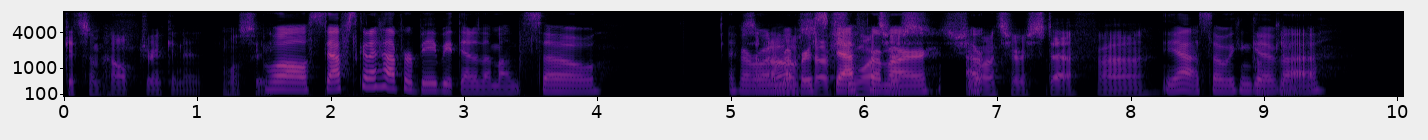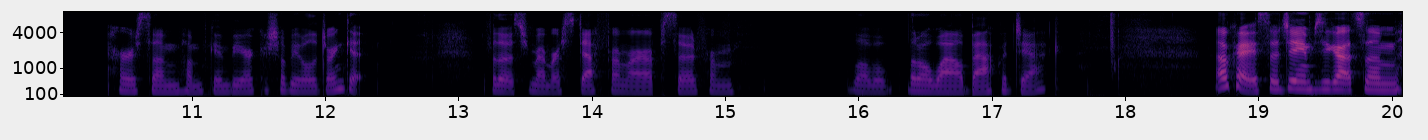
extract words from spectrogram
get some help drinking it. We'll see. Well, Steph's gonna have her baby at the end of the month, so if So- everyone oh, remembers so Steph from her, our, she our- wants her Steph. Uh, yeah, so we can give Pumpkin. uh, her some pumpkin beer because she'll be able to drink it. For those who remember Steph from our episode from a little, little while back with Jack. Okay, so James, you got some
